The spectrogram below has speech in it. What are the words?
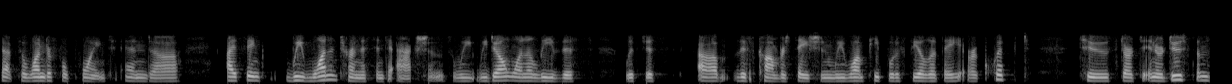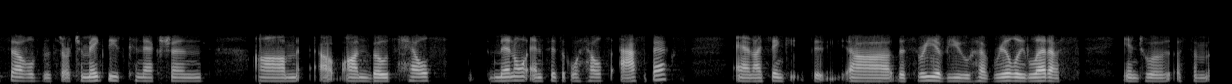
That's a wonderful point, and uh, I think we want to turn this into actions. We we don't want to leave this with just um, this conversation. We want people to feel that they are equipped to start to introduce themselves and start to make these connections um, on both health, mental and physical health aspects, and I think uh, the three of you have really led us into a, some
